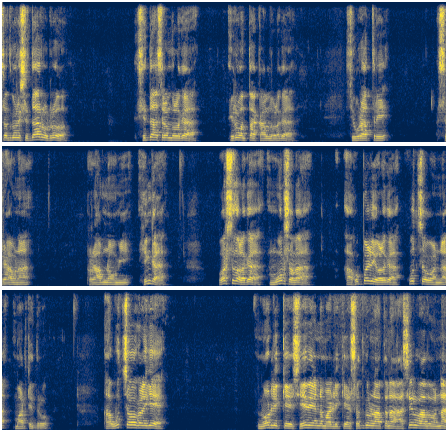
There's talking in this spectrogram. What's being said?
ಸದ್ಗುರು ಸಿದ್ಧಾರೂಢರು ಸಿದ್ಧಾಶ್ರಮದೊಳಗೆ ಇರುವಂಥ ಕಾಲದೊಳಗೆ ಶಿವರಾತ್ರಿ, ಶ್ರಾವಣ, ರಾಮನವಮಿ ಹಿಂಗೆ ವರ್ಷದೊಳಗೆ ಮೂರು ಸಲ ಆ ಹುಬ್ಬಳ್ಳಿಯೊಳಗೆ ಉತ್ಸವವನ್ನು ಮಾಡ್ತಿದ್ದರು ಆ ಉತ್ಸವಗಳಿಗೆ ನೋಡಲಿಕ್ಕೆ, ಸೇವೆಯನ್ನು ಮಾಡಲಿಕ್ಕೆ ಸದ್ಗುರುನಾಥನ ಆಶೀರ್ವಾದವನ್ನು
